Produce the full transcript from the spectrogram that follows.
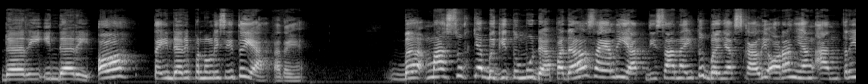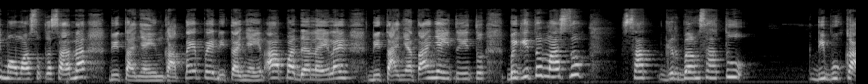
Dari Indari. Oh, Teh Indari penulis itu ya, katanya masuknya begitu mudah. Padahal saya lihat di sana itu banyak sekali orang yang antri mau masuk ke sana, ditanyain KTP, ditanyain apa dan lain-lain, ditanya-tanya itu itu. Begitu masuk, saat gerbang satu dibuka.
